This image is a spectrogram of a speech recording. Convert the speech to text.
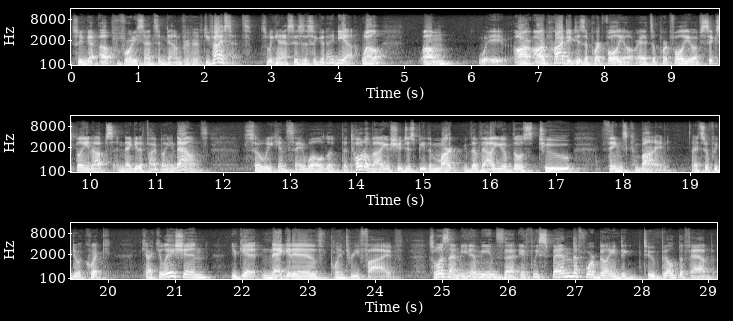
So we've got up for 40 cents and down for 55 cents. So we can ask, is this a good idea? Well, um, our, our project is a portfolio, right? It's a portfolio of 6 billion ups and negative 5 billion downs. So we can say, well, the, the total value should just be the mark, the value of those two things combined, right? So if we do a quick calculation, you get negative 0.35. So what does that mean? It means that if we spend the 4 billion to, to build the fab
